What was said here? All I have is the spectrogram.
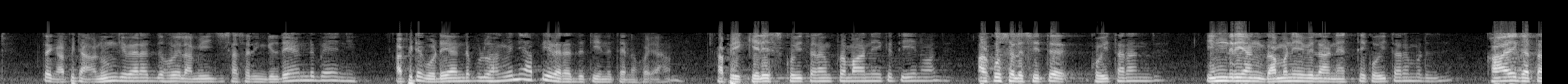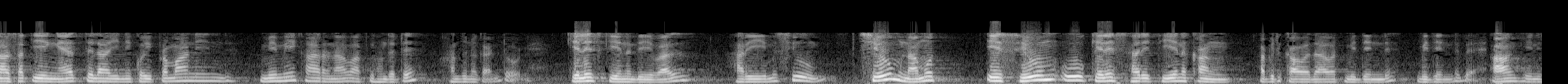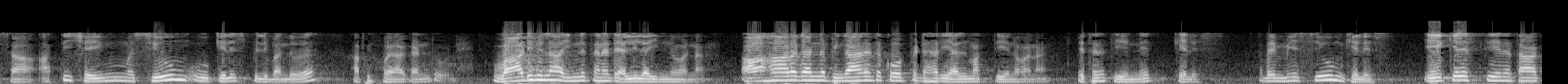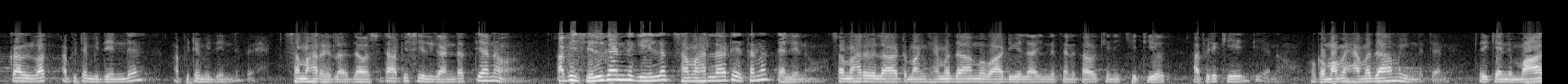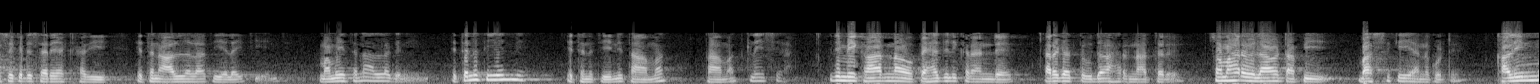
දැන් අපිට අනුන්ගේ වැරද්ද හොයලා මේ සසරින් ගෙදර යන්න බෑනේ. අපිට ගොඩ යන්න පුළුවන් වෙන්නේ අපේ වැරද්ද තියෙන තැන හොයහම. අපේ කෙලෙස් කොයිතරම් ප්‍රමාණයක තියෙනවද? අකුසල සිත කොයිතරම්ද? ඉන්ද්‍රියන් দমনය වෙලා නැත්තේ කොයිතරම්ද? කායගත සතියෙන් ඈත් වෙලා ඉන්නේ කොයි ප්‍රමාණයෙන්ද? මේ මේ කාරණාව අපි හොඳට හඳුනා ගන්න ඕනේ. කෙලෙස් කියන දේවල් හරීම සියුම්. සියුම් නමුත් ඒ සියුම් වූ කෙලෙස් හරි තියෙනකන් අපිට කවදාවත් මිදෙන්න මිදෙන්න බෑ. ආන් ඒ නිසා අතිශයින්ම සියුම් වූ කෙලෙස් පිළිබඳව අපි හොයාගන්න ඕනේ. වාඩි වෙලා ඉන්න තැනට ඇලිලා ඉන්නවනම් ආහාර ගන්න පිඟානට කෝප්පෙට හරි ඇල්මක් තියෙනවනම් එතන තියෙන්නේ කෙලෙස්. හැබැයි මේ සියුම් කෙලෙස් ඒ කෙලෙස් තියෙන තාක්කල්වත් අපිට මිදෙන්න අපිට මිදෙන්න බෑ. සමහර දවසට අපි සීල් ගන්නත් යනවා. අපි සිල් ගන්න ගිහිල්ලත් සමහරලාට එතනත් ඇලෙනවා. සමහර වෙලාවට මං හැමදාම වාඩි වෙලා ඉන්න තැන තව කෙනෙක් හිටියොත් අපිට කේන්ති යනවා. ඔක මම හැමදාම ඉන්න තැන. ඒ කියන්නේ මාසෙකට සැරයක් හරි එතන අල්ලලා තියලයි තියෙන්නේ. මම එතන අල්ලගෙන එතන තියෙන්නේ. එතන තියෙන්නේ තාමත් තාමත් ක්ලේශයක්. ඉතින් මේ කාරණාව පැහැදිලි කරන්න අරගත්ත උදාහරණ අතර සමහර වෙලාවට අපි බස් එකේ යනකොට කලින්ම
